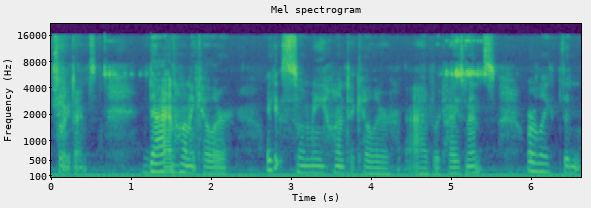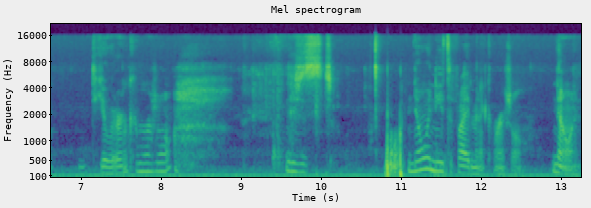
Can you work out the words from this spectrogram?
so many times. That and Hunt a Killer. I get so many Hunt Killer advertisements. Or like the deodorant commercial. There's just no one needs a five minute commercial. No one.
